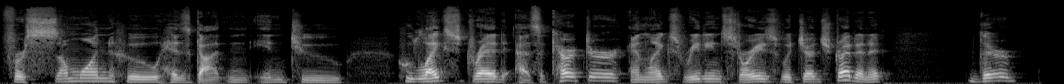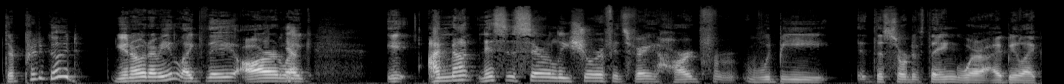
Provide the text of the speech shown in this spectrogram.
for someone who has gotten into who likes Dredd as a character and likes reading stories with Judge Dredd in it, they're they're pretty good. You know what I mean? Like they are like it, I'm not necessarily sure if it's very hard for would be the sort of thing where I'd be like,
